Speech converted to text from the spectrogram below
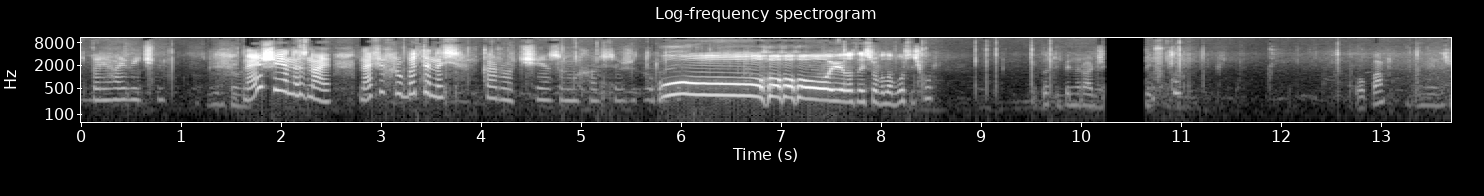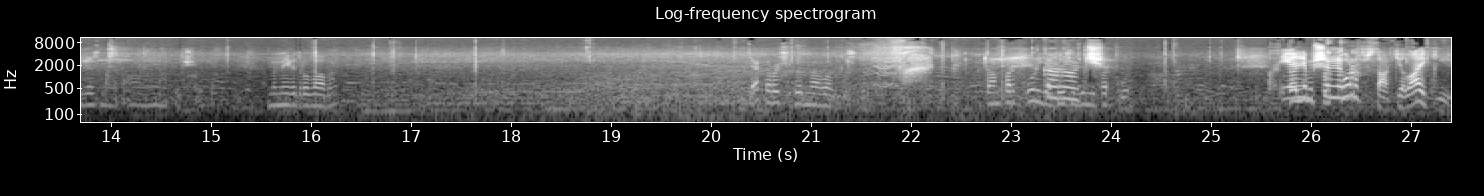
Зберігай вічно. Зберігаю. Знаєш, що я не знаю? Нафіг робити на с- Коротше, я замахався вже тут. О, я знайшов ловушечку. Яку тобі не раджу. Опа, мені железно. А, ні, не хочу. У мене є відро лави. Я, короче, йду на ловушку. Там паркур, я дуже люблю Короче. паркур. Хто Я не- паркур, ставте лайки.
